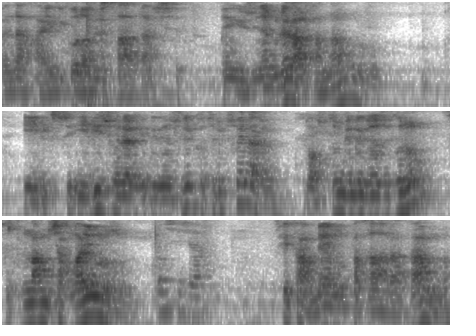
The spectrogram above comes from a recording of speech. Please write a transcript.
Benden hayırlık olabilir sağa karşı. Ben yüzüne güler arkandan vururum. İyilik, iyiliği söyler gibi gözükür, kötülük söylerim. Dostum gibi gözükürüm, sırtından bıçaklayı vururum. Konuşmayacağım. Şey tamam beni mutlaka ara tamam mı?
